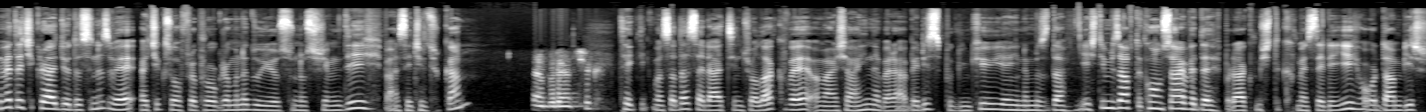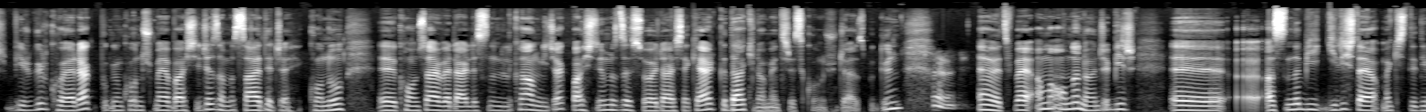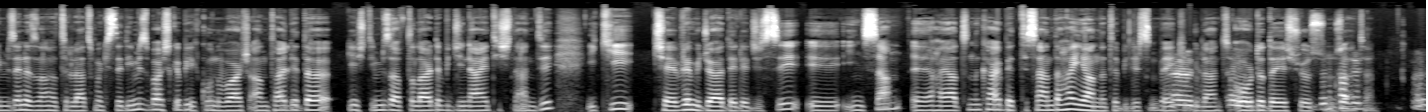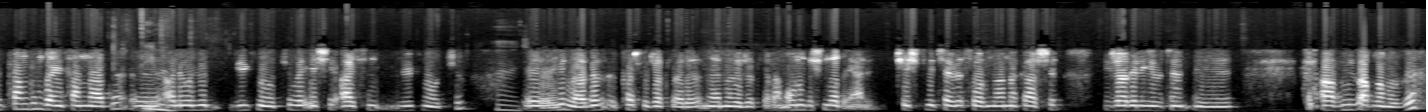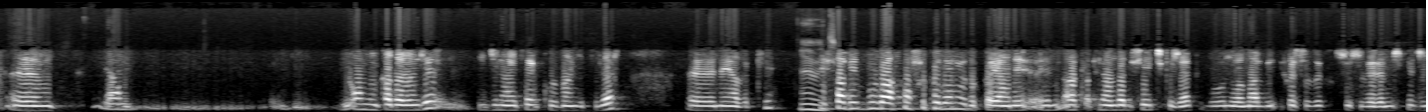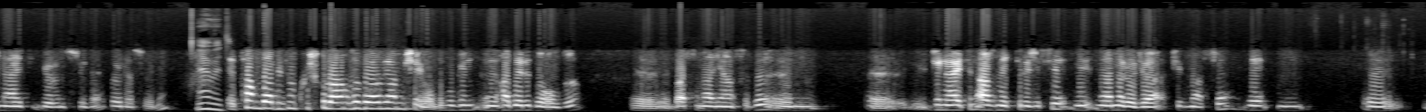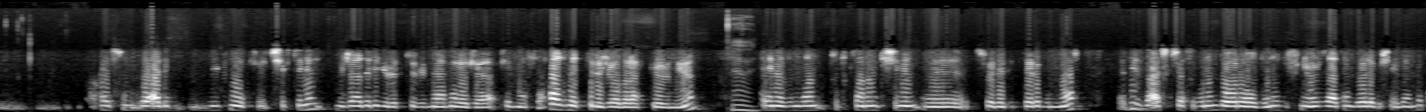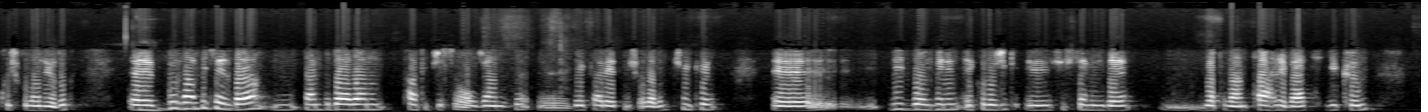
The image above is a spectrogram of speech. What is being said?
Evet Açık Radyo'dasınız ve Açık Sofra programını duyuyorsunuz şimdi. Ben Seçil Türkan. Ben Bülent Çık. Teknik Masa'da Selahattin Çolak ve Ömer Şahin'le beraberiz bugünkü yayınımızda. Geçtiğimiz hafta konservede bırakmıştık meseleyi. Oradan bir virgül koyarak bugün konuşmaya başlayacağız ama sadece konu e, konservelerle sınırlı kalmayacak. Başlığımızı söylersek eğer gıda kilometresi konuşacağız bugün. Evet. Evet ve ama ondan önce bir e, aslında bir giriş de yapmak istediğimiz en azından hatırlatmak istediğimiz başka bir konu var. Antalya'da geçtiğimiz haftalarda bir cinayet işlendi. İki çevre mücadelecisi e, insan e, hayatını kaybetti. Sen daha iyi anlatabilirsin belki evet, Bülent. Evet. Orada da yaşıyorsun Bu zaten. Tabii, tanıdığım da insanlardı. E, Ali Ulu Büyük Nohutçu ve eşi Aysin Büyük Nohutçu. Evet. E, yıllardır taş ocakları, mermer ocakları ama onun dışında da yani çeşitli çevre sorunlarına karşı mücadele yürüten e, abimiz ablamızdı. E, yani bir 10 gün kadar önce bir cinayete kurban gittiler. E, ne yazık ki. Evet. Biz tabii burada aslında şüpheleniyorduk da yani e, arka planda bir şey çıkacak. Bu normal bir hırsızlık süsü verilmiş bir cinayet görüntüsüyle öyle söyleyeyim. Evet. E, tam da bizim kuşkularımızı doğrulayan bir şey oldu. Bugün e, haberi de oldu. E, basına yansıdı. E, e, cinayetin azmettiricisi bir mermer ocağı firması ve e, Aysun ve Ali Büyükmüftü çiftinin mücadele yürüttüğü bir mermer ocağı firması azmettirici olarak görünüyor. Evet. En azından tutuklanan kişinin e, söyledikleri bunlar. E, biz de açıkçası bunun doğru olduğunu düşünüyoruz. Zaten böyle bir şeyden de kuş kullanıyorduk. E, buradan bir kez daha ben bu davanın takipçisi olacağımızı e, deklare etmiş olalım. Çünkü e, bir bölgenin ekolojik e, sisteminde yapılan tahribat, yıkım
